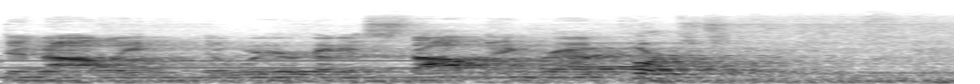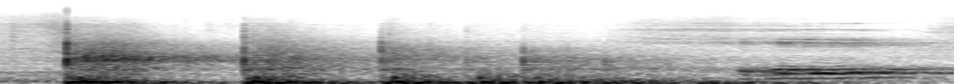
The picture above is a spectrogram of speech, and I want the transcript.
Denali that we are gonna stop and grab parts for. Holy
